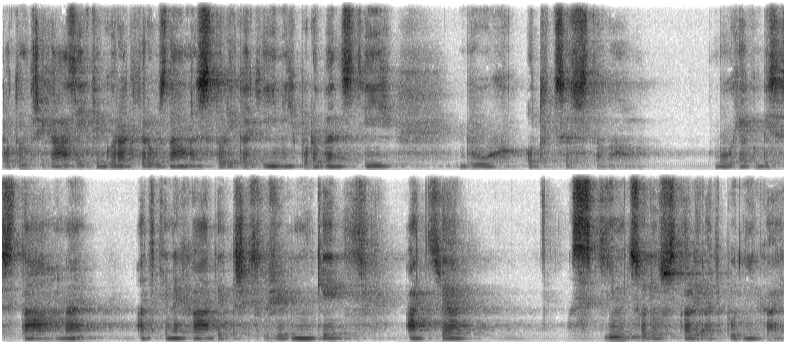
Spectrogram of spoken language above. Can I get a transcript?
potom přichází figura, kterou známe z tolika jiných podobenstvích. Bůh odcestoval. Bůh jakoby se stáhne, ať ti nechá ty tři služebníky, ať s tím, co dostali, ať podnikají.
